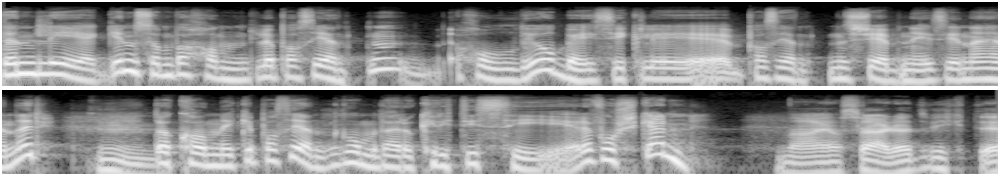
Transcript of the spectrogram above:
den legen som behandler pasienten, holder jo basically pasientens skjebne i sine hender. Da kan ikke pasienten komme der og kritisere forskeren. Nei, og så er det jo et viktig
